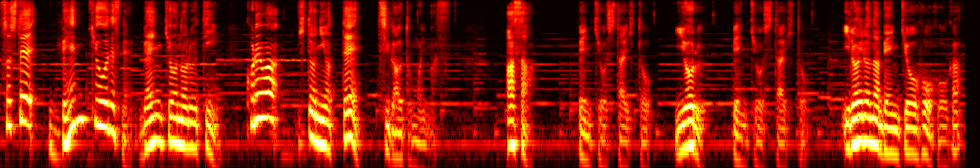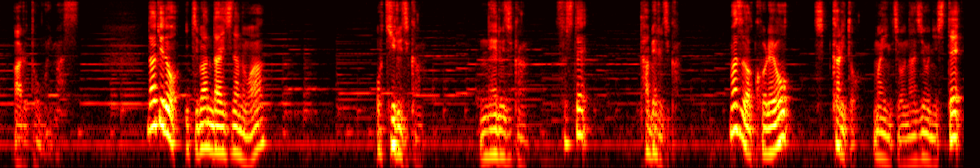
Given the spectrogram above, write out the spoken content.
そして勉強ですね。勉強のルーティン。これは人によって違うと思います。朝勉強したい人夜勉強したい人いろいろな勉強方法があると思います。だけど一番大事なのは起きる時間寝る時間そして食べる時間。まずはこれをしっかりと毎日同じようにして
